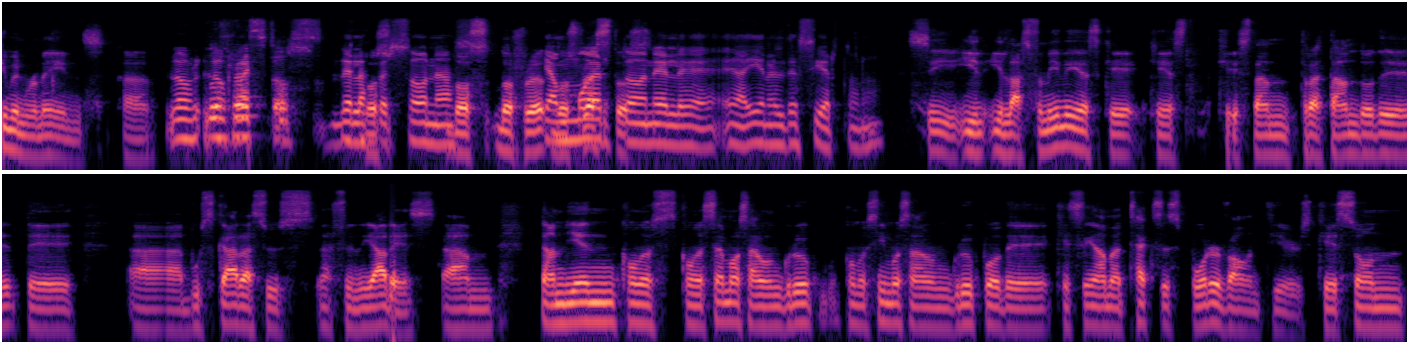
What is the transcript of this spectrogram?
human remains. Ah, los, restos de las personas que han muerto en el, eh, ahí en el desierto, ¿no? Sí, y, las familias que, que, están tratando de, buscar a sus familiares. también conocemos a un grupo, conocimos a un grupo de, que se llama Texas Border Volunteers, que son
